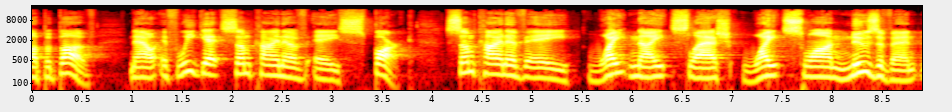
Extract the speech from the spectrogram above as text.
up above. Now, if we get some kind of a spark, some kind of a white knight slash white swan news event,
